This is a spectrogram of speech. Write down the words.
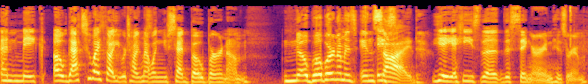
and make. Oh, that's who I thought you were talking about when you said Bo Burnham. No, Bo Burnham is inside. Yeah, yeah, he's the the singer in his room.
